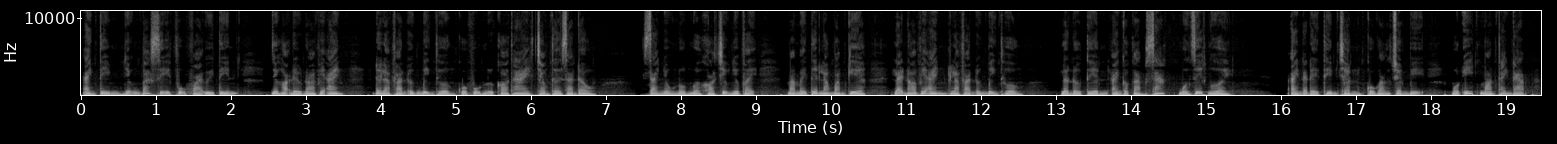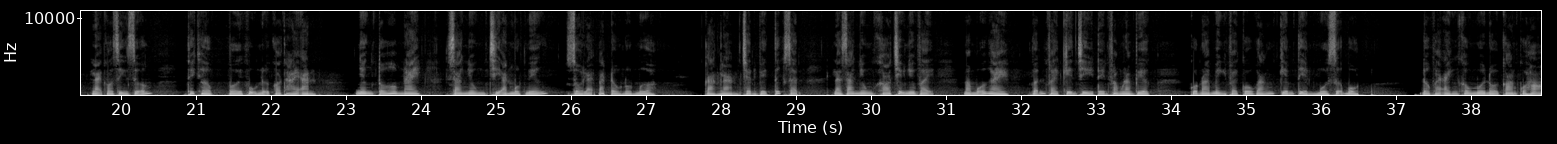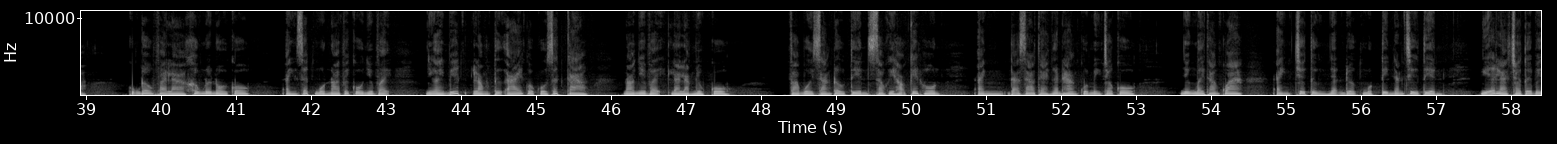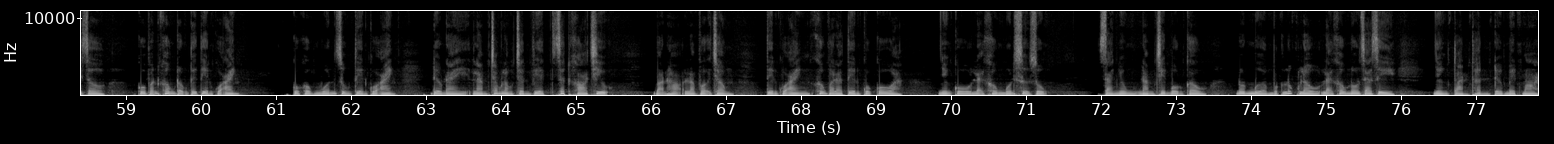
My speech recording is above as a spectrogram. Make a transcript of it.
Anh tìm những bác sĩ phụ khoa uy tín, nhưng họ đều nói với anh đây là phản ứng bình thường của phụ nữ có thai trong thời gian đầu. Giang Nhung nôn mửa khó chịu như vậy mà mấy tên long băm kia lại nói với anh là phản ứng bình thường. Lần đầu tiên anh có cảm giác muốn giết người. Anh đã để thím Trần cố gắng chuẩn bị một ít món thanh đạm lại có dinh dưỡng, thích hợp với phụ nữ có thai ăn. Nhưng tối hôm nay, Giang Nhung chỉ ăn một miếng rồi lại bắt đầu nôn mửa. Càng làm Trần Việt tức giận là Giang Nhung khó chịu như vậy mà mỗi ngày vẫn phải kiên trì đến phòng làm việc cô nói mình phải cố gắng kiếm tiền mua sữa bột. Đâu phải anh không nuôi nổi con của họ, cũng đâu phải là không nuôi nổi cô. Anh rất muốn nói với cô như vậy, nhưng anh biết lòng tự ái của cô rất cao. Nói như vậy là làm nhục cô. Vào buổi sáng đầu tiên sau khi họ kết hôn, anh đã giao thẻ ngân hàng của mình cho cô. Nhưng mấy tháng qua, anh chưa từng nhận được một tin nhắn trừ tiền, nghĩa là cho tới bây giờ, cô vẫn không động tới tiền của anh. Cô không muốn dùng tiền của anh điều này làm trong lòng Trần Việt rất khó chịu. Bọn họ là vợ chồng, tiền của anh không phải là tiền của cô à? Nhưng cô lại không muốn sử dụng. Giang Nhung nằm trên bồn cầu, nôn mửa một lúc lâu lại không nôn ra gì, nhưng toàn thân đều mệt mỏi.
